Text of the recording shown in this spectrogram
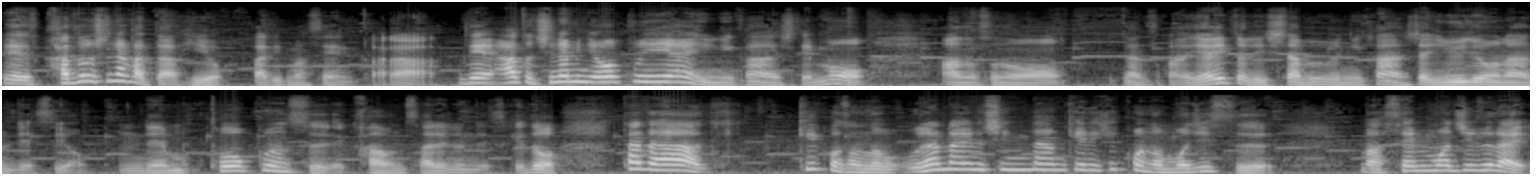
で、稼働しなかったら費用かかりませんから。で、あとちなみにオープン AI に関しても、あの、その、なんですかね、やり取りした部分に関しては有料なんですよ。で、トークン数でカウントされるんですけど、ただ、結構その、占いの診断系で結構の文字数、まあ1000文字ぐらい、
